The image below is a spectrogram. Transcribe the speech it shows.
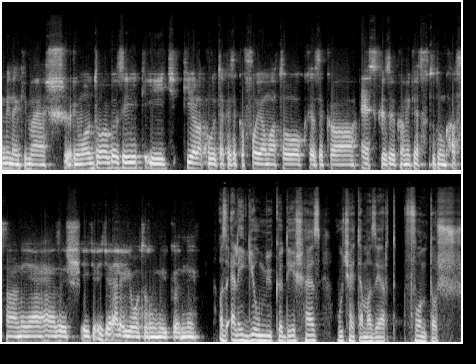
Mindenki más remote dolgozik, így kialakultak ezek a folyamatok, ezek a eszközök, amiket tudunk használni ehhez, és így, így elég jól tudunk működni. Az elég jó működéshez úgy sejtem azért fontos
